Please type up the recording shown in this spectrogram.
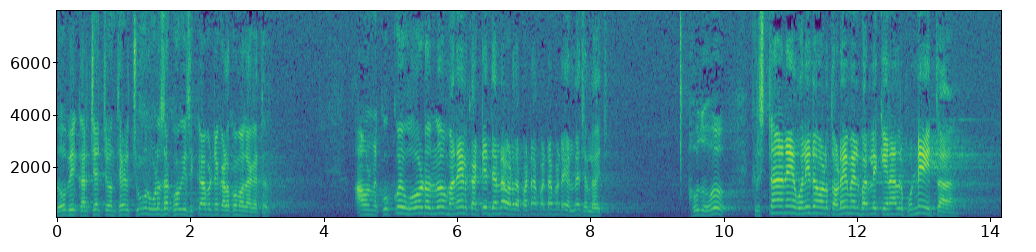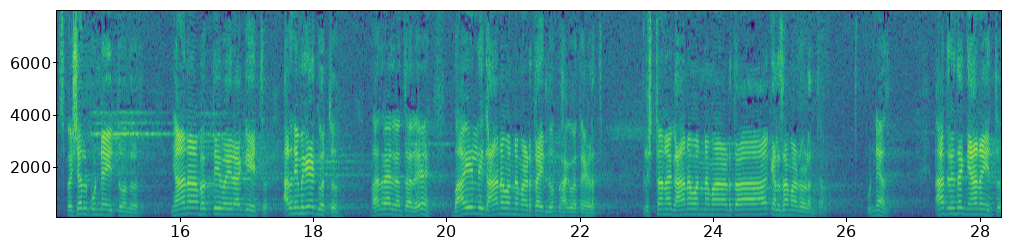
ಲೋಭಿ ಖರ್ಚೆಚ್ಚು ಹೇಳಿ ಚೂರು ಉಳ್ಸಕ್ಕೆ ಹೋಗಿ ಸಿಕ್ಕಾಪಟ್ಟೆ ಕಳ್ಕೊಂಬೋದಾಗತ್ತದು ಅವನ ಕುಕ್ಕು ಓಡಲು ಮನೇಲಿ ಕಟ್ಟಿದ್ದೆಲ್ಲ ಹೊಡೆದ, ಪಟ ಪಟ ಪಟ ಎಲ್ಲ ಚೆಲ್ಲೋಯ್ತು ಹೌದು, ಕೃಷ್ಣನೇ ಒಲಿದವಳು ತೊಡೆ ಮೇಲೆ ಬರಲಿಕ್ಕೆ ಏನಾದರೂ ಪುಣ್ಯ ಇತ್ತ? ಸ್ಪೆಷಲ್ ಪುಣ್ಯ ಇತ್ತು ಅಂದ್ರದು ಜ್ಞಾನ, ಭಕ್ತಿ, ವೈರಾಗ್ಯ ಇತ್ತು. ಅದು ನಿಮಗೆ ಗೊತ್ತು. ಅಂತಾರೆ, ಬಾಯಲ್ಲಿ ಗಾನವನ್ನು ಮಾಡ್ತಾ ಇದ್ಲು ಅಂತ ಭಾಗವತ ಹೇಳುತ್ತೆ. ಕೃಷ್ಣನ ಗಾನವನ್ನು ಮಾಡ್ತಾ ಕೆಲಸ ಮಾಡೋಳಂತವಳು. ಪುಣ್ಯ ಅದು ಆದ್ದರಿಂದ ಜ್ಞಾನ ಇತ್ತು.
